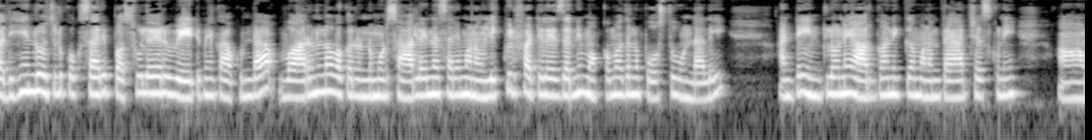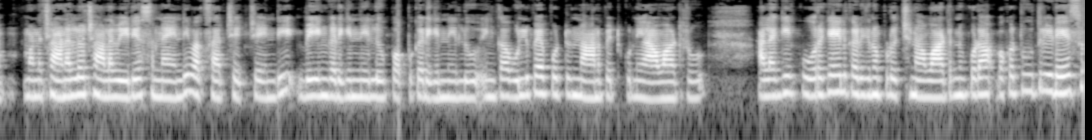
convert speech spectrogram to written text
పదిహేను రోజులకు ఒకసారి పశువుల ఎరువు వేయటమే కాకుండా వారంలో ఒక రెండు మూడు సార్లు అయినా సరే మనం లిక్విడ్ ఫర్టిలైజర్ని మొక్క మొదలను పోస్తూ ఉండాలి. అంటే ఇంట్లోనే ఆర్గానిక్గా మనం తయారు చేసుకుని మన ఛానల్లో చాలా వీడియోస్ ఉన్నాయండి. ఒకసారి చెక్ చేయండి. బియ్యం కడిగిన నీళ్ళు పప్పు కడిగిన నీళ్ళు ఇంకా ఉల్లిపాయ పొట్టును నానబెట్టుకుని ఆ వాటరు అలాగే కూరగాయలు కడిగినప్పుడు వచ్చిన వాటర్ని కూడా ఒక టూ త్రీ డేస్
